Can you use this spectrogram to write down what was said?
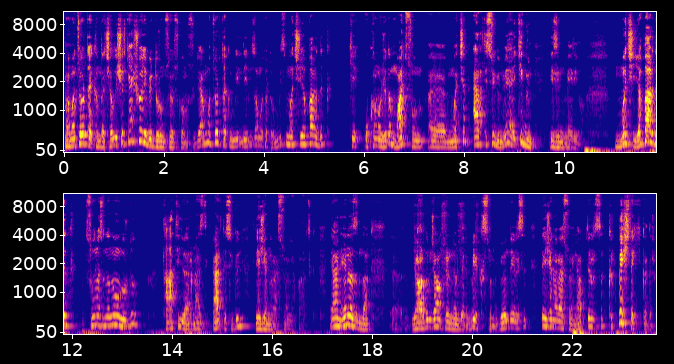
amatör takımda çalışırken şöyle bir durum söz konusuydu. Amatör takım bildiğiniz amatör takım. Biz maçı yapardık ki Okan Hoca da maç son e, maçın ertesi gün veya iki gün izin veriyor. Maçı yapardık. Sonrasında ne olurdu? Tatil vermezdik. Ertesi gün dejenerasyon yapardık. Yani en azından yardımcı antrenörlerin bir kısmını gönderirsin. Dejenerasyon yaptırırsın. 45 dakikadır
